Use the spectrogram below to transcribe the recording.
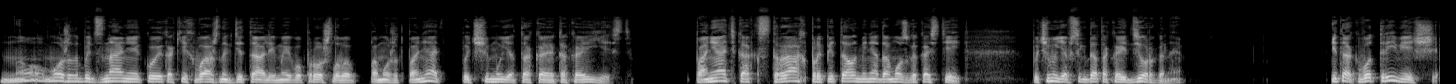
Но, может быть, знание кое-каких важных деталей моего прошлого поможет понять, почему я такая, какая есть. Понять, как страх пропитал меня до мозга костей, почему я всегда такая дерганая. Итак, вот три вещи,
